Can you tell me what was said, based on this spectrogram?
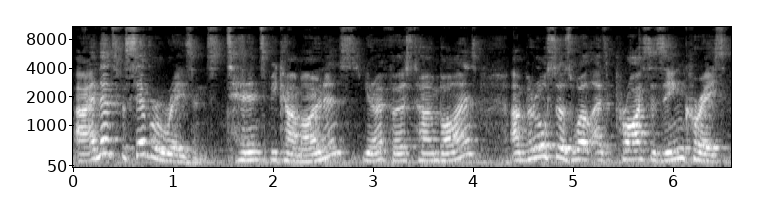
Uh, and that's for several reasons. Tenants become owners, you know, first home buyers um, but also as well as prices increase,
